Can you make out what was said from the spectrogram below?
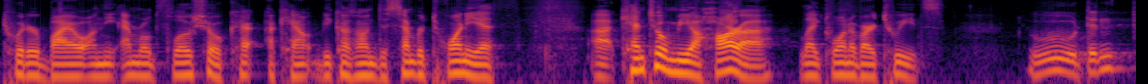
Twitter bio on the Emerald Flow Show ca- account because on December 20th, uh, Kento Miyahara liked one of our tweets. Ooh, didn't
